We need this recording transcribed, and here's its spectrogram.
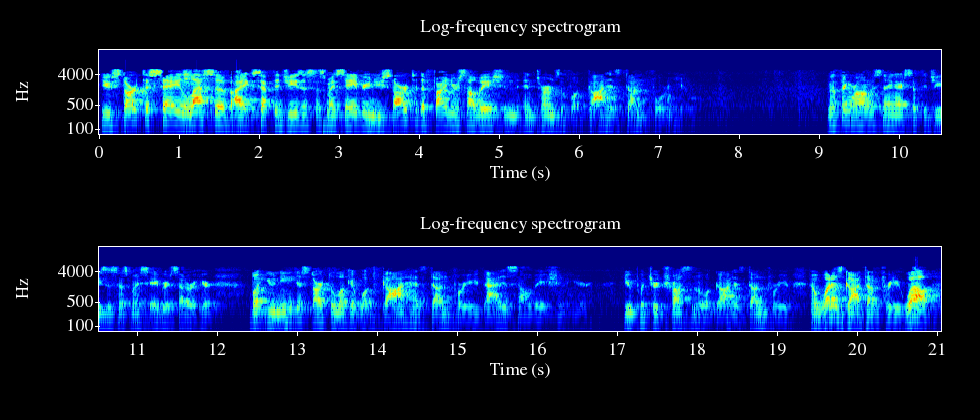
You start to say less of, I accepted Jesus as my Savior, and you start to define your salvation in terms of what God has done for you. Nothing wrong with saying I accepted Jesus as my Savior, etc. here. But you need to start to look at what God has done for you. That is salvation here. You put your trust into what God has done for you. Now, what has God done for you? Well,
